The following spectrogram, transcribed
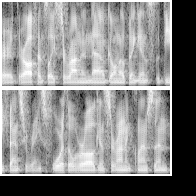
or their offense likes to run, and now going up against the defense who ranks fourth overall against the run in Clemson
